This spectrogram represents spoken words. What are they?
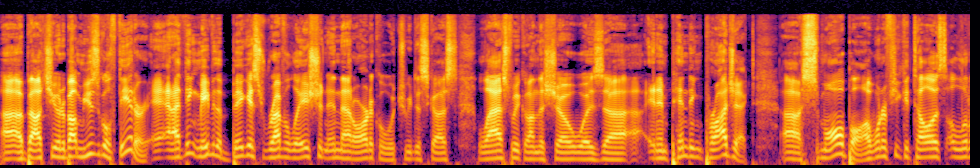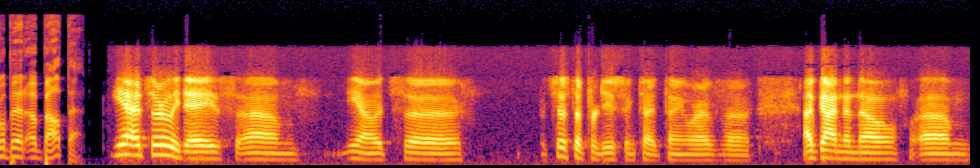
uh, about you and about musical theater, and I think maybe the biggest revelation in that article, which we discussed last week on the show, was uh, an impending project, uh, Small Ball. I wonder if you could tell us a little bit about that. Yeah, it's early days. Um, you know, it's uh, it's just a producing type thing where I've uh, I've gotten to know um,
